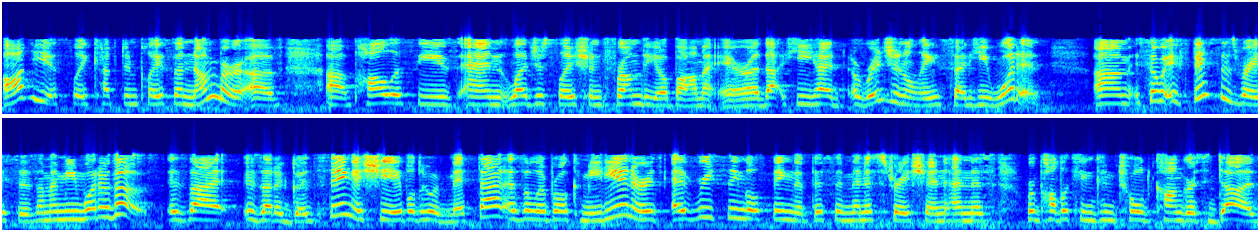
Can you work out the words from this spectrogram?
obviously kept in place a number of uh, policies and legislation from the Obama era that he had originally said he wouldn't. Um, so if this is racism, I mean, what are those? Is that is that a good thing? Is she able to admit that as a liberal comedian, or is every single thing that this administration and this Republican-controlled Congress does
